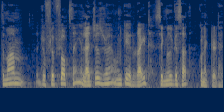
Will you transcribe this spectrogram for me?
تمام جو فلپ فلوپس ہیں یا لیچز جو ہیں، ان کے رائٹ سگنل کے ساتھ کنیکٹڈ ہے۔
